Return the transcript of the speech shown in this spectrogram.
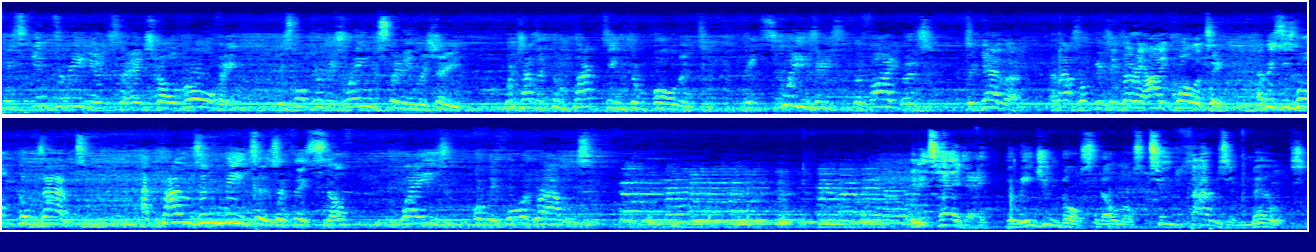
This intermediate stage called roving is put through this ring spinning machine, which has a compacting component. It squeezes the fibres together, and that's what gives it very high quality. And this is what comes out. A thousand metres of this stuff weighs only four grams. In its heyday, the region boasted almost 2,000 mills.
